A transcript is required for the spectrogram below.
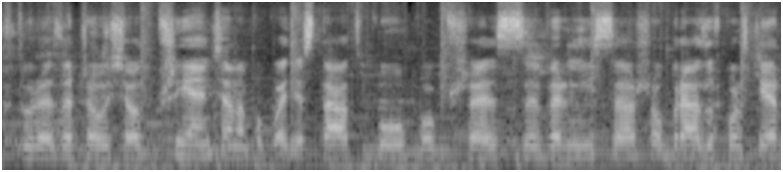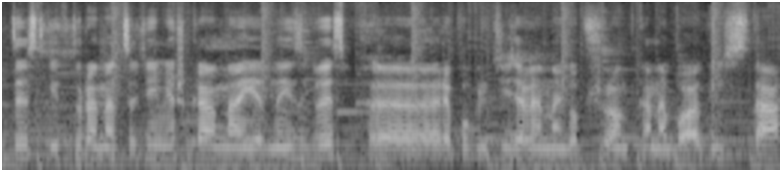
które zaczęły się od przyjęcia na pokładzie statku, poprzez wernisaż obrazów polskiej artystki, która na co dzień mieszka na jednej z wysp e, Republiki Zielonego Przylądka na Boa Vista,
